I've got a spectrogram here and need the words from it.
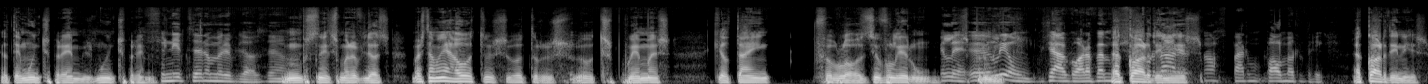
Ele tem muitos prémios, muitos prémios. Os sonetos eram maravilhosos. Eram... Sonetos maravilhosos. Mas também há outros, outros, outros poemas que ele tem fabulosos. Eu vou ler um. Lê, lê um, já agora. Vamos Acorde, Inês. nosso Palma Rodrigues. Acorde, Inês.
